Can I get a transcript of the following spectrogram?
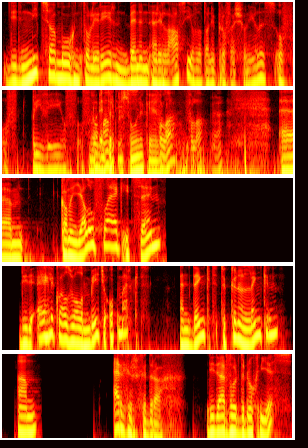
die je niet zou mogen tolereren binnen een relatie, of dat dan nu professioneel is, of, of privé, of, of romantisch. interpersoonlijk eigenlijk. Voilà, voilà. Ja. Ehm, kan een yellow flag iets zijn die je eigenlijk wel zo al een beetje opmerkt en denkt te kunnen linken aan erger gedrag, die daarvoor er nog niet is,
